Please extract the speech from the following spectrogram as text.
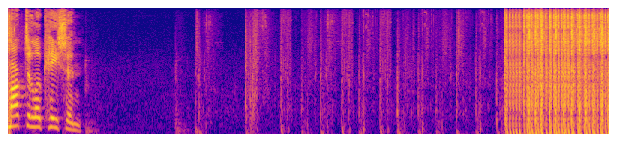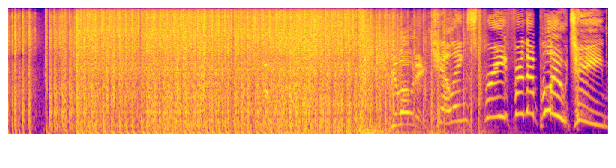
Marked a location. Reloading! Killing spree for the blue team!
